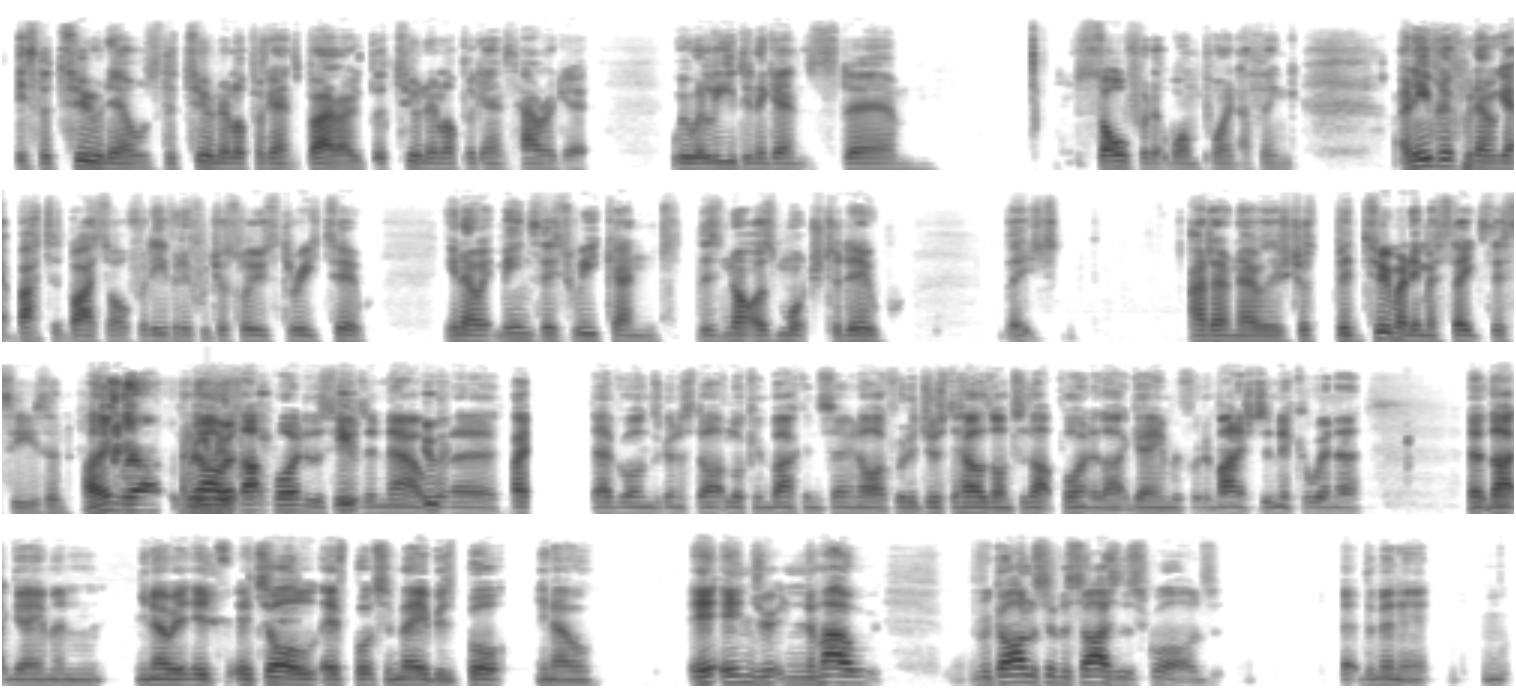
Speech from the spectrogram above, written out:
it's the two nils, the two 0 up against Barrow, the two 0 up against Harrogate. We were leading against um, Salford at one point, I think. And even if we don't get battered by Salford, even if we just lose three two, you know, it means this weekend there's not as much to do. It's, I don't know. There's just been too many mistakes this season. I think we are, we are at that point of the season now where everyone's going to start looking back and saying, "Oh, if we'd have just held on to that point of that game, if we'd have managed to nick a winner at that game," and you know, it, it it's all if buts and maybes. But you know, i- injury, no matter, regardless of the size of the squad, at the minute,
